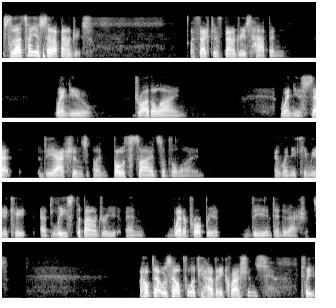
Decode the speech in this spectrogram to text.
So that's how you set up boundaries. Effective boundaries happen when you draw the line, when you set the actions on both sides of the line. And when you communicate at least the boundary and when appropriate, the intended actions. I hope that was helpful. If you have any questions, please,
